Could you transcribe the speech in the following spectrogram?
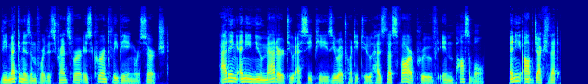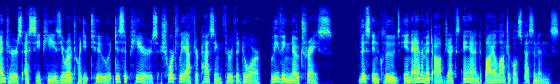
The mechanism for this transfer is currently being researched. Adding any new matter to SCP 022 has thus far proved impossible. Any object that enters SCP 022 disappears shortly after passing through the door, leaving no trace. This includes inanimate objects and biological specimens.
